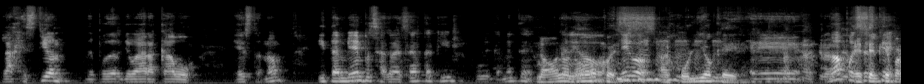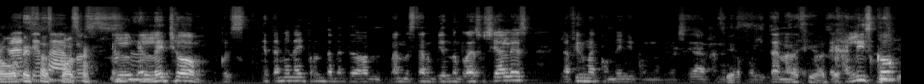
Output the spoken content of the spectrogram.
la gestión de poder llevar a cabo esto, ¿no? Y también, pues, agradecerte aquí públicamente. No, no, no, pues, a Julio que eh, no, pues, es, el que, provoca estas cosas. El, hecho, pues, que también ahí prontamente van, a estar viendo en redes sociales la firma de convenio con la Universidad Metropolitana de, Jalisco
